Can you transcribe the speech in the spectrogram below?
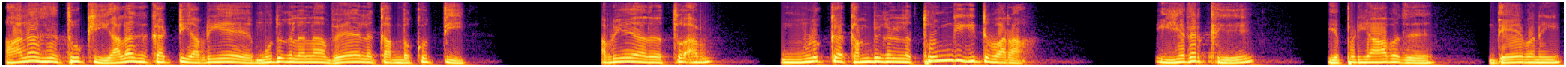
அலகு தூக்கி அலகு கட்டி அப்படியே முதுகலெல்லாம் வேலை கம்ப குத்தி அப்படியே அது முழுக்க கம்பிகளில் தொங்கிக்கிட்டு வரான். எதற்கு? எப்படியாவது தேவனை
